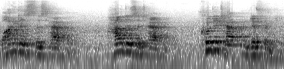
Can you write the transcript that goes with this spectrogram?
why does this happen? How does it happen? Could it happen differently?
